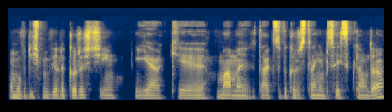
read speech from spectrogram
Omówiliśmy wiele korzyści, jakie mamy tak, z wykorzystaniem Sales Clouda,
